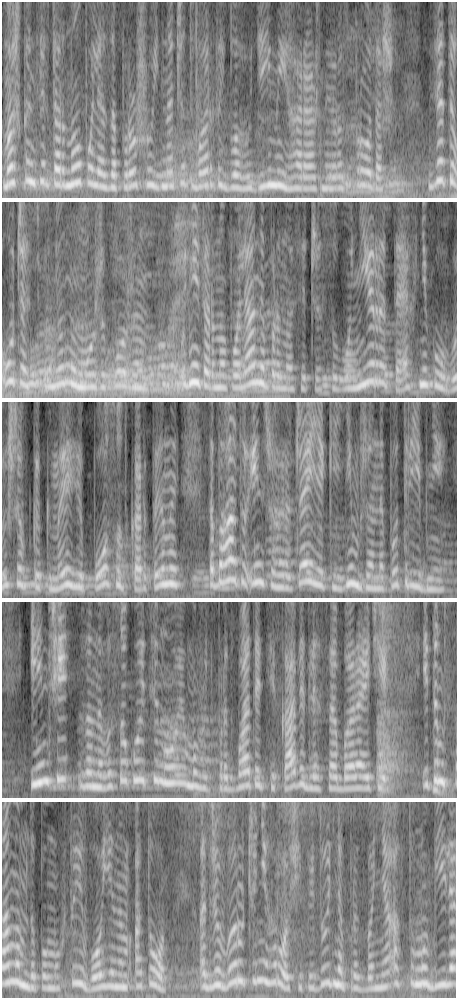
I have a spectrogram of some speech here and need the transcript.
Мешканців Тернополя запрошують на четвертий благодійний гаражний розпродаж. Взяти участь у ньому може кожен. Одні тернополяни приносячи сувеніри, техніку, вишивки, книги, посуд, картини та багато інших речей, які їм вже не потрібні. Інші за невисокою ціною можуть придбати цікаві для себе речі і тим самим допомогти воїнам АТО, адже виручені гроші підуть на придбання автомобіля,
